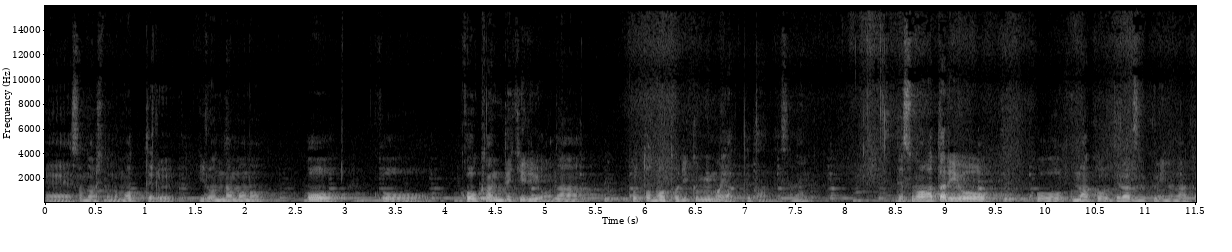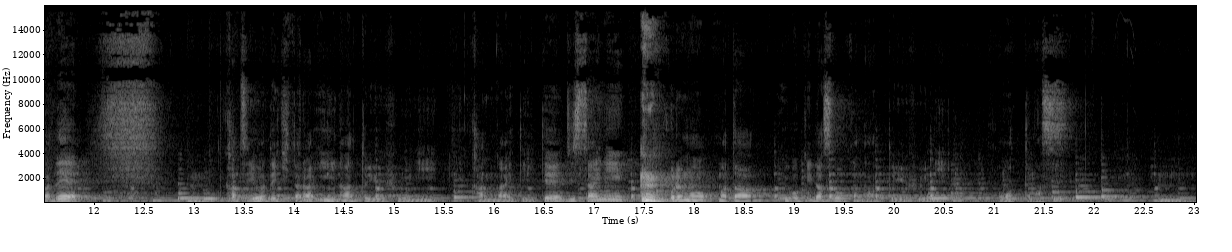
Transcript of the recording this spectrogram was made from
えー、その人の持ってるいろんなものをこう交換できるようなことの取り組みもやってたんですね。でその辺りをこううまくお寺作りの中で、うん、活用できたらいいなというふうに考えていて実際に これもまた動き出そうかなというふうに思ってます。うん、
